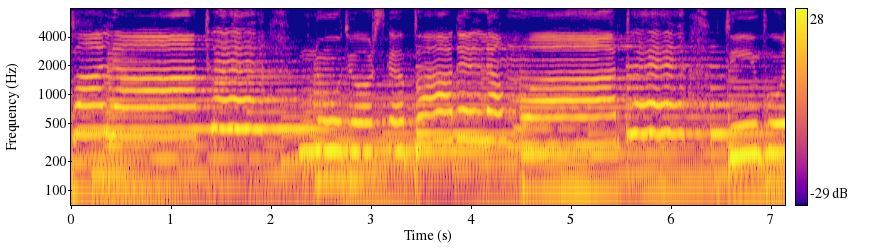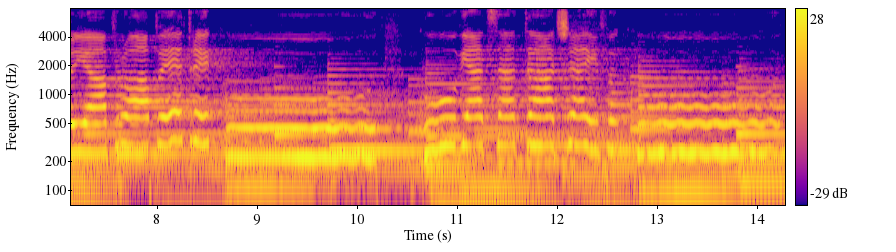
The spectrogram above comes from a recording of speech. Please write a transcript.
palate, nu te ori scăpa de la moarte, timpul e aproape trecut, cu viața ta ce-ai făcut,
